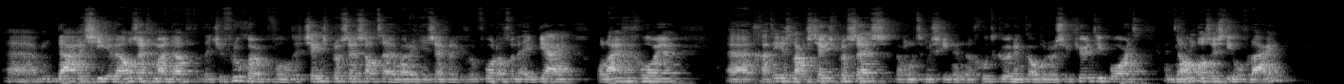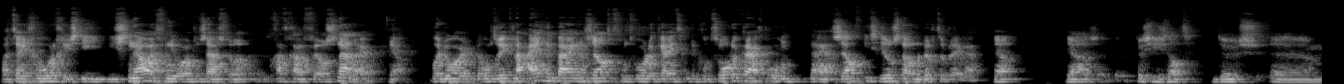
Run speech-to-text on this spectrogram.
Ehm, daarin zie je wel zeg maar, dat, dat je vroeger bijvoorbeeld een change proces had, eh, waarin je zegt, voordat we een API online gaan gooien, eh, het gaat eerst langs het change proces, dan moet er misschien een goedkeuring komen door een security board, en dan pas is die offline. Maar tegenwoordig is die, die snelheid van die organisatie veel, het gaat, gaat veel sneller. Ja. Waardoor de ontwikkelaar eigenlijk bijna zelf de verantwoordelijkheid en de controle krijgt om nou ja, zelf iets heel snel in de lucht te brengen. ja precies dat. Dus ehm,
